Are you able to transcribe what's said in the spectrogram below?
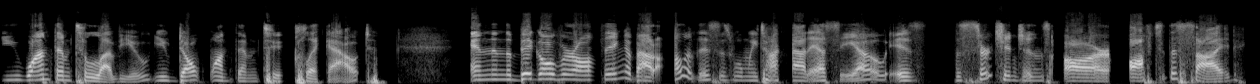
you want them to love you. You don't want them to click out. And then the big overall thing about all of this is when we talk about SEO is the search engines are off to the side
